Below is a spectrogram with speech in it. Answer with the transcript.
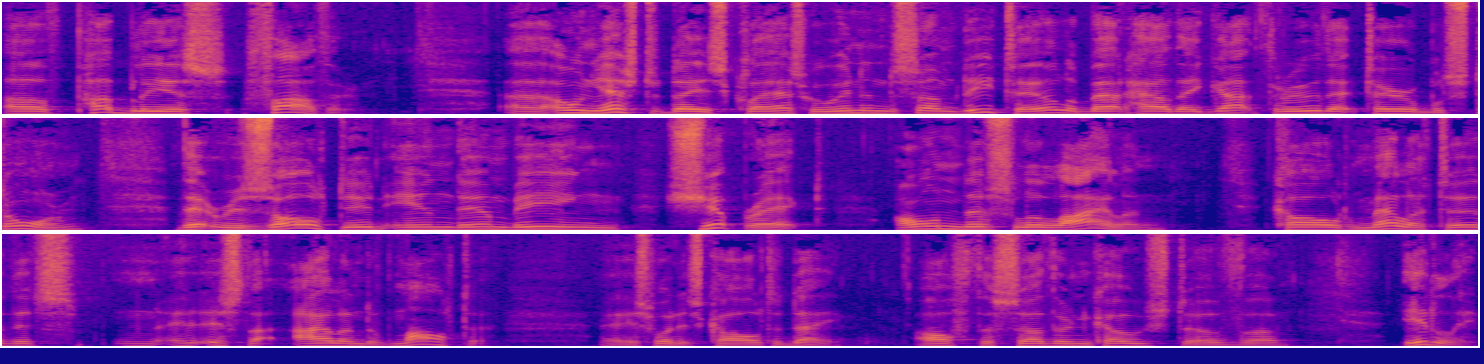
of Publius' father. Uh, on yesterday's class, we went into some detail about how they got through that terrible storm that resulted in them being shipwrecked on this little island called Melita. That's it's the island of Malta. Is what it's called today, off the southern coast of uh, Italy.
